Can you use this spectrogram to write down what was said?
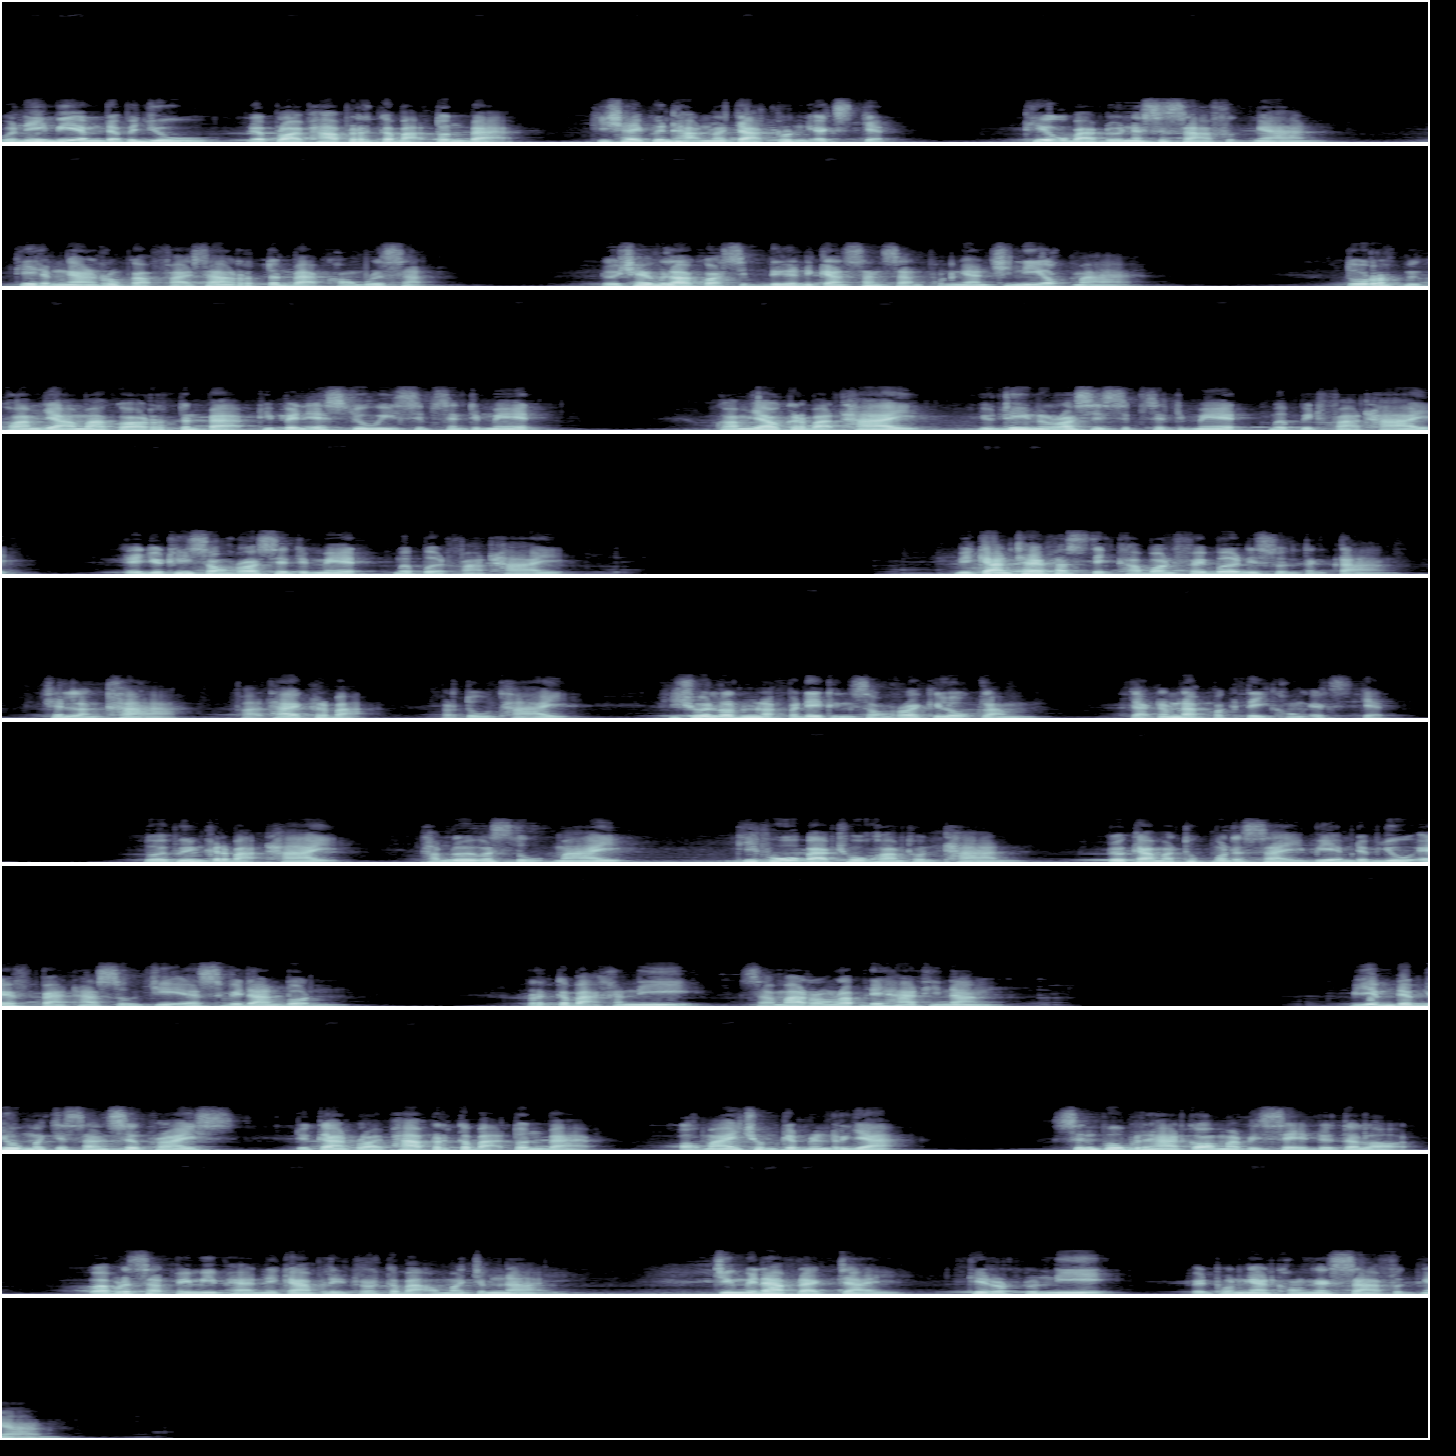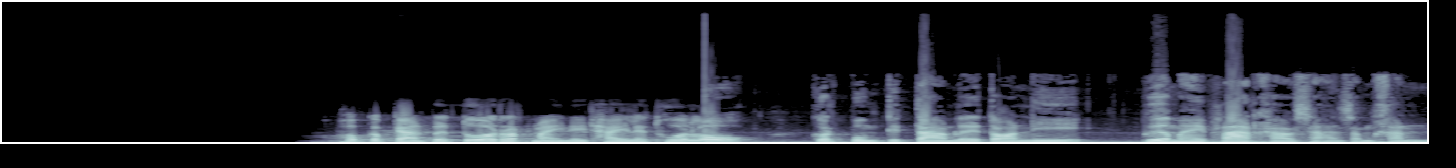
วันนี้ BMW ได้ปล่อยภาพรถกระบะต้นแบบ ที่ใช้พื้นฐานมาจากรุ่น X7 ที่ออกแบบโดยนักศึกษาฝึกงาน ที่ทำงานร่วมกับฝ่ายสร้างรถต้นแบบของบริษัท โดยใช้เวลากว่า 10 เดือนในการสร้างสรรค์ผลงานชิ้นนี้ออกมา ตัวรถมีความยาวมากกว่ารถต้นแบบที่เป็น SUV 10 เซนติเมตร ความยาวกระบะท้ายอยู่ที่ 140 เซนติเมตรเมื่อปิดฝาท้าย และอยู่ที่ 200 เซนติเมตรเมื่อเปิดฝาท้าย มีการใช้พลาสติกคาร์บอนไฟเบอร์ในส่วนต่างๆ เช่นหลังคา ฝาท้ายกระบะ ประตูท้าย ที่ช่วยลดน้ำหนักไปได้ถึง 200 กิโลกรัม จากน้ำหนักปกติของ X7 โดยพื้นกระบะท้ายทำด้วยวัสดุไม้ ที่ผู้ออกแบบโชว์ความทนทาน ด้วยการมาทุกมอเตอร์ไซค์ BMW F850 GS ไว้ด้านบน รถกระบะคันนี้สามารถรองรับได้ 5 ที่นั่ง BMW มักจะสร้างเซอร์ไพรส์ด้วยการปล่อยภาพรถกระบะต้นแบบ ออกมาให้ชมกันเป็นระยะ ซึ่งผู้บริหารก็ออกมาปฏิเสธโดยตลอด ว่าบริษัทไม่มีแผนในการผลิตรถกระบะออกมาจำหน่าย จึงไม่น่าแปลกใจที่รถรุ่นนี้เป็นผลงานของนักศึกษาฝึกงาน พบกับการเปิดตัวรถใหม่ในไทยและทั่วโลก กดปุ่มติดตามเลยตอนนี้ เพื่อไม่ให้พลาดข่าวสารสำคัญ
